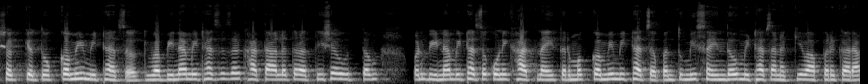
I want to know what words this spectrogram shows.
शक्यतो कमी मिठाचं किंवा बिना मिठाचं जर खाता आलं तर अतिशय उत्तम पण बिना मिठाचं कोणी खात नाही तर मग कमी मिठाचं पण तुम्ही सैंधव मिठाचा नक्की वापर करा.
